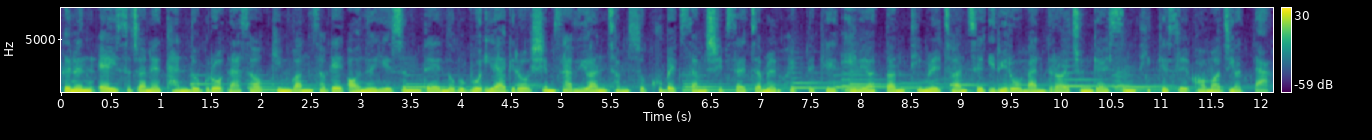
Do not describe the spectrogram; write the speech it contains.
그는 에이스전에 단독으로 나서 김광석의 어느 예순 대 노부부 이야기로 심사위원 점수 934점을 획득해 1위였던 팀을 전체 1위로 만들어 준결승 티켓을 거머쥐었다.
